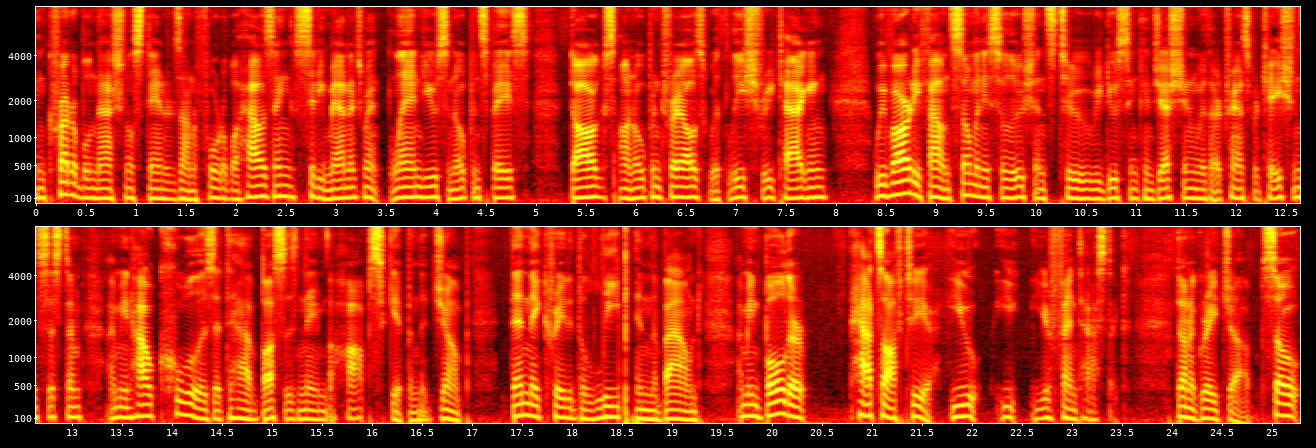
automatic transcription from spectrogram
incredible national standards on affordable housing, city management, land use and open space, dogs on open trails with leash free tagging. We've already found so many solutions to reducing congestion with our transportation system. I mean, how cool is it to have buses named the hop, skip, and the jump? Then they created the leap and the bound. I mean, Boulder, hats off to you. You, you you're fantastic. Done a great job. So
